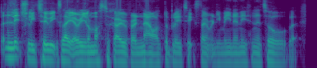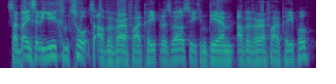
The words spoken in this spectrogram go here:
But literally two weeks later, Elon Musk took over, and now the blue ticks don't really mean anything at all. But So basically, you can talk to other verified people as well. So you can DM other verified people.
